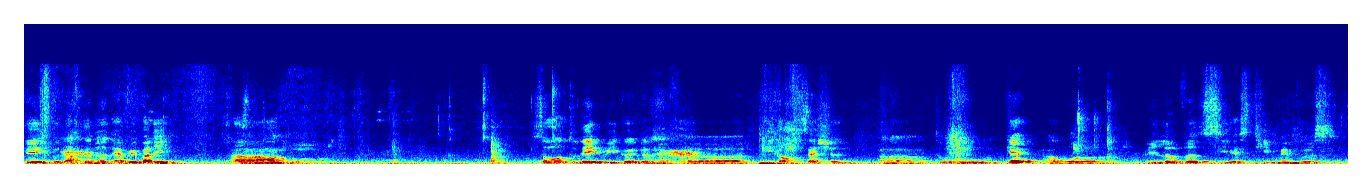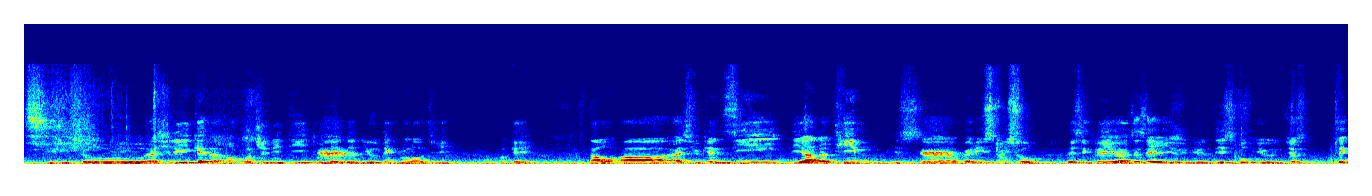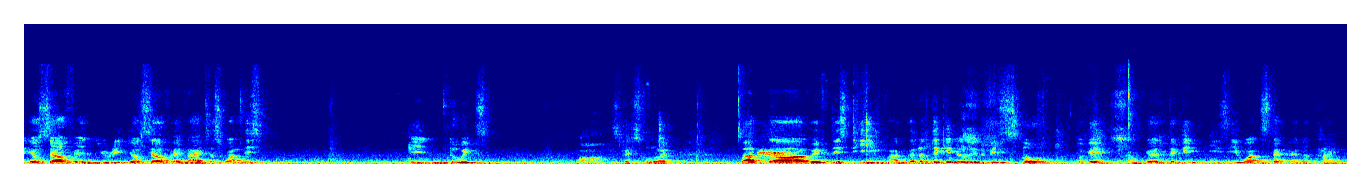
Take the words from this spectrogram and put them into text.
Okay, good afternoon, everybody. Uh, so today we're going to have a kick-off session uh, to get our beloved CS team members to actually get an opportunity to learn the new technology. Okay. Now, uh, as you can see, the other team is uh, very stressful. Basically, I just say you, you this book you just take yourself and you read yourself, and I just want this in two weeks. Wow, stressful, right? But uh, with this team, I'm going to take it a little bit slow, okay? I'm going to take it easy one step at a time.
